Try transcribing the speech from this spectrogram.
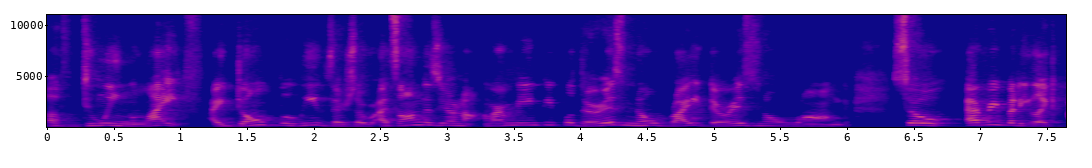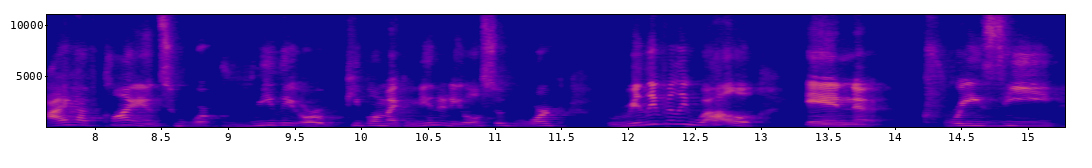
of doing life. I don't believe there's a, as long as you're not harming people, there is no right, there is no wrong. So, everybody, like I have clients who work really, or people in my community also who work really, really well in crazy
